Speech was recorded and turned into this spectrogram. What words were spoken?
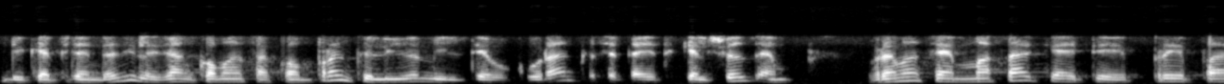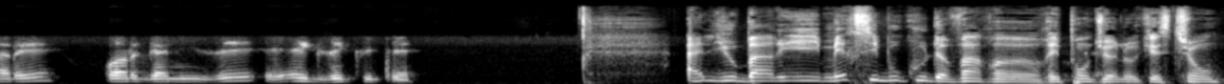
du capitaine Dadis, les gens commencent à comprendre que lui-même il était au courant, que c'était quelque chose, vraiment c'est un massacre qui a été préparé, organisé et exécuté. Aliou Bari, merci beaucoup d'avoir euh, répondu à nos questions.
